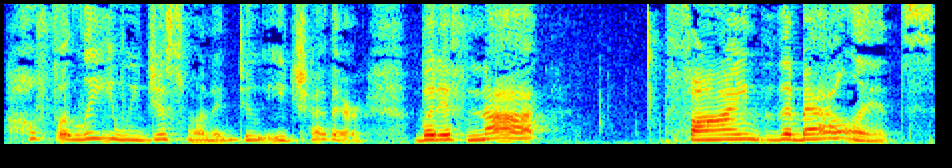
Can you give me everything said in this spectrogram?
Hopefully we just want to do each other. But if not, find the balance.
